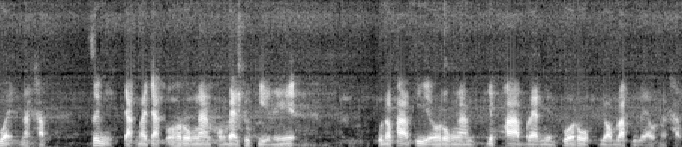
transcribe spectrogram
ด้วยนะครับ ซึ่งจากมาจากโรงงานของแบรนด์ชูกินี้ คุณภาพที่โรงงานเย็บผ้าแบรนด์เนมทั่วโลกยอมรับอยู่แล้วนะครับ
